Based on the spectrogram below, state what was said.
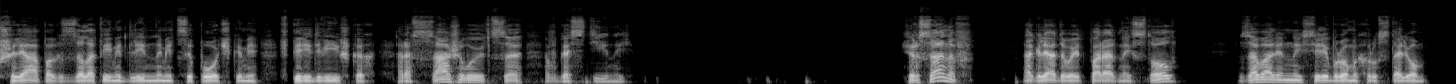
в шляпах с золотыми длинными цепочками, в передвижках, рассаживаются в гостиной. Ферсанов оглядывает парадный стол, заваленный серебром и хрусталем.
